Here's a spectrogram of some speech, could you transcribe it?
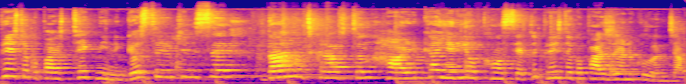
Pirinç dekopaj tekniğini gösterirken ise Diamond Craft'ın harika yeni yıl konseptli pirinç dekopajlarını kullanacağım.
